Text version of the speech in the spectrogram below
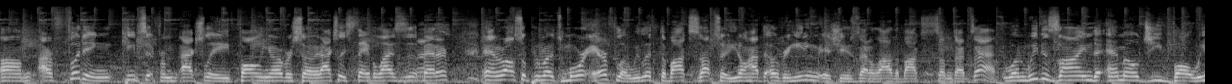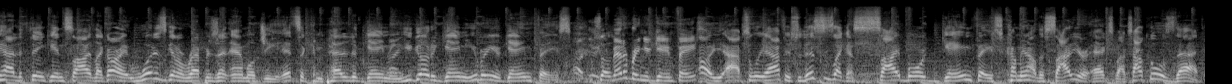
Um, our footing keeps it from actually falling over, so it actually stabilizes it better, and it also promotes more airflow. We lift the boxes up so you don't have the overheating issues that a lot of the boxes sometimes have. When we designed the MLG Vault, we had to think inside, like, all right, what is going to represent MLG? It's a competitive gaming. You go to gaming, you bring your game face. so you better bring your game face. Oh, you absolutely have to. So this is like a cyborg game face coming out the side of your Xbox. How cool is that?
